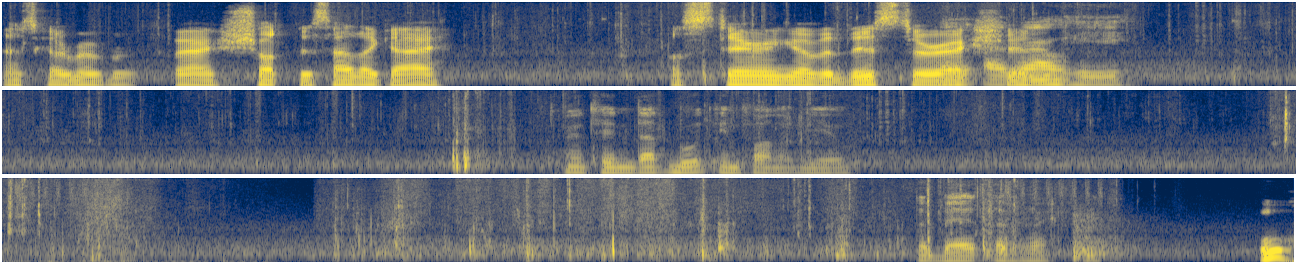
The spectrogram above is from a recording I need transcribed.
I just gotta remember where I shot this other guy. I was staring over this direction. Around here. I think that boot in front of you. The better, right? Ooh.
